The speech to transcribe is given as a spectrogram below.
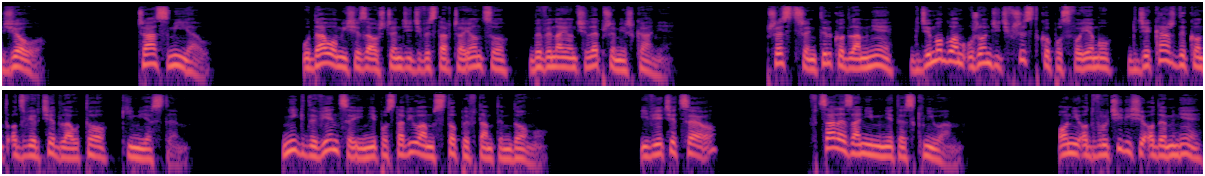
Zioło. Czas mijał. Udało mi się zaoszczędzić wystarczająco, by wynająć lepsze mieszkanie. Przestrzeń tylko dla mnie, gdzie mogłam urządzić wszystko po swojemu, gdzie każdy kąt odzwierciedlał to, kim jestem. Nigdy więcej nie postawiłam stopy w tamtym domu. I wiecie co? Wcale za nim nie tęskniłam. Oni odwrócili się ode mnie,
